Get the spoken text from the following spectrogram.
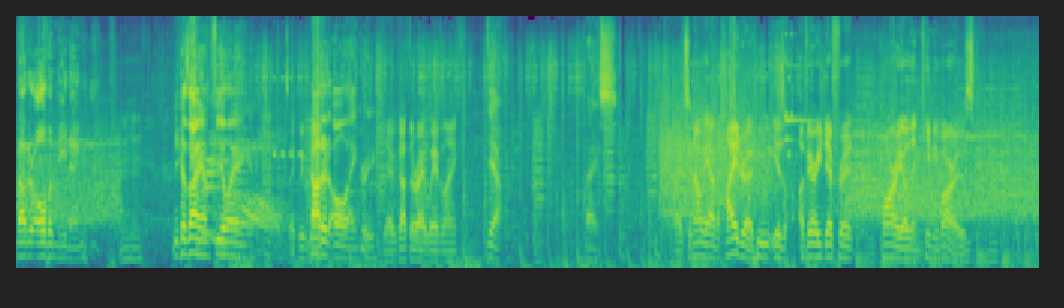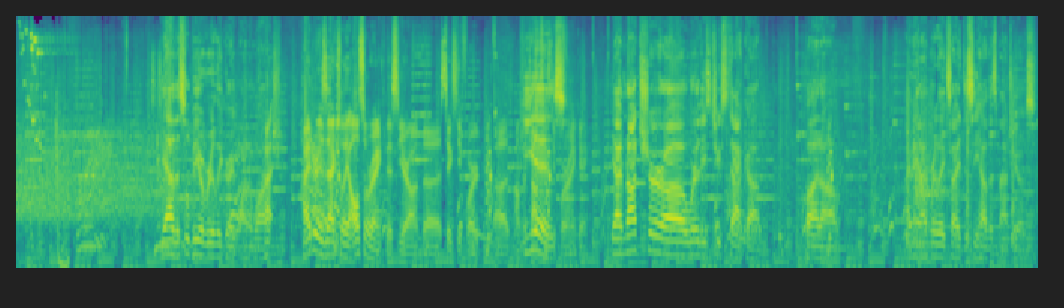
but not at all the meaning. Mhm. Because I am feeling It's like we've not got, at all angry. Yeah, we've got the right wavelength. Yeah. Nice. All right, so now we have Hydra, who is a very different Mario than Kimimaru's. Yeah, this will be a really great one to watch. Hydra is actually also ranked this year on the 64 uh, on the He top is. 64 ranking. Yeah, I'm not sure uh, where these two stack up, but um, I mean, I'm really excited to see how this match goes.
